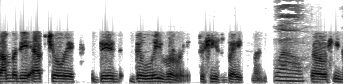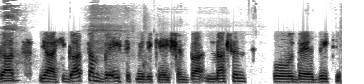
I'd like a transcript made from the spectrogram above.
somebody actually did delivery to his basement. Wow. So he got, yeah, he got some basic medication, but nothing for diabetes.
